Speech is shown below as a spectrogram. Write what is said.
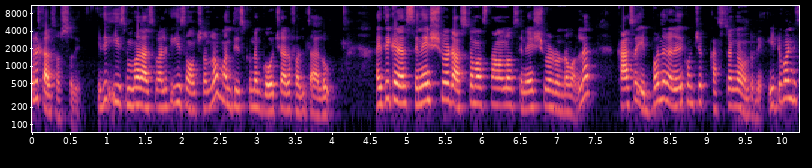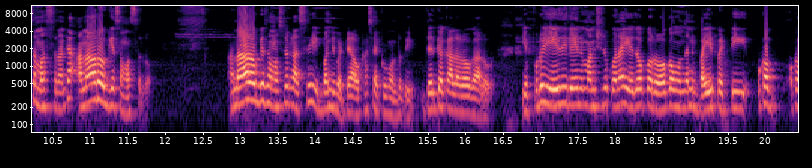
వీళ్ళు కలిసి వస్తుంది. ఇది ఈ సింహరాశి వాళ్ళకి ఈ సంవత్సరంలో మనం తీసుకున్న గోచార ఫలితాలు. అయితే ఇక్కడ శనేశ్వరుడు అష్టమ స్థానంలో శనేశ్వరుడు ఉండడం వల్ల కాస్త ఇబ్బందులు అనేది కొంచెం కష్టంగా ఉంటుంది. ఇటువంటి సమస్యలు అంటే అనారోగ్య సమస్యలు. అనారోగ్య సమస్యలు కాస్త ఇబ్బంది పెట్టే అవకాశం ఎక్కువ ఉంటుంది. దీర్ఘకాల రోగాలు. ఎప్పుడు ఏది లేని మనుషులు కూడా ఏదో ఒక రోగం ఉందని భయపెట్టి ఒక ఒక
